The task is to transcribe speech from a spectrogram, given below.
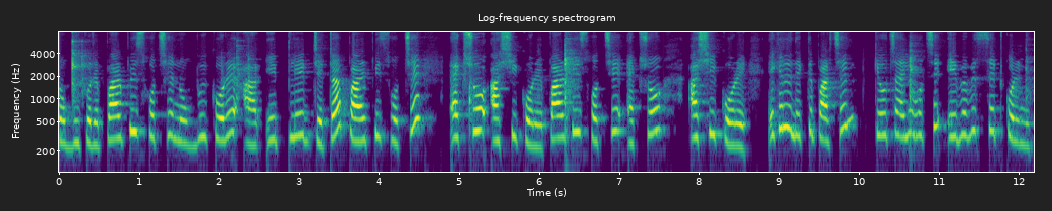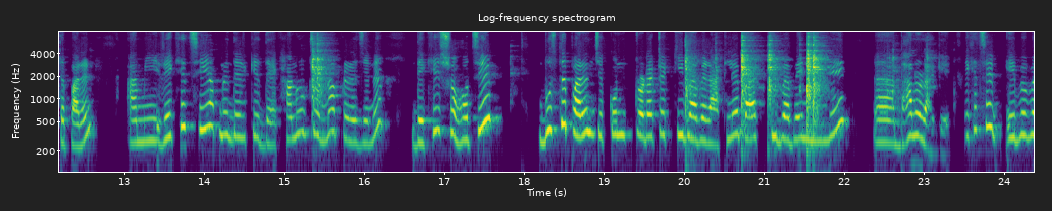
নব্বই করে পার পিস হচ্ছে নব্বই করে আর এই প্লেট যেটা পার পিস হচ্ছে একশো আশি করে পার পিস হচ্ছে একশো আশি করে। এখানে দেখতে পাচ্ছেন, কেউ চাইলে হচ্ছে এইভাবে সেট করে নিতে পারেন। আমি রেখেছি আপনাদেরকে দেখানোর জন্য, আপনারা যেন দেখে সহজে বুঝতে পারেন যে কোন প্রোডাক্টটা কীভাবে রাখলে বা কীভাবে নিলে ভালো লাগে। দেখেছেন? এইভাবে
